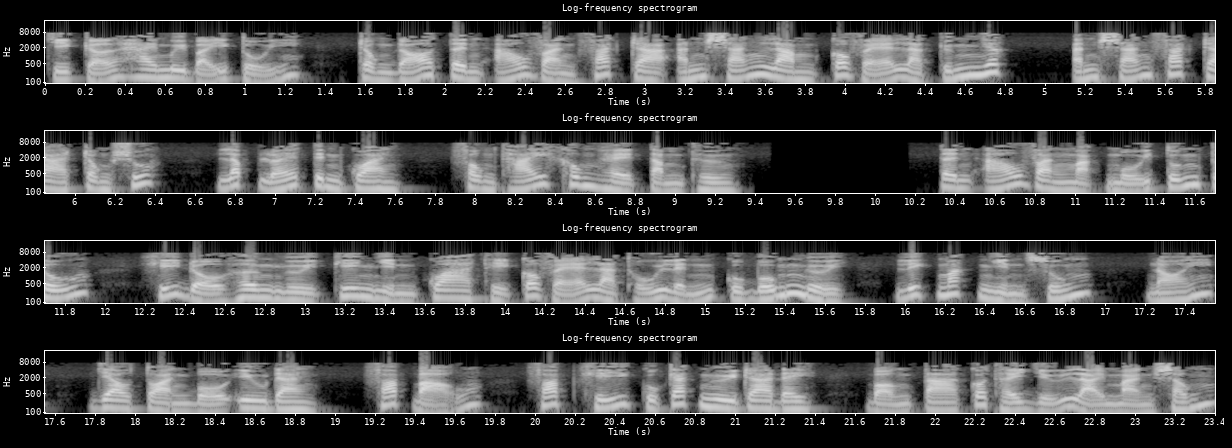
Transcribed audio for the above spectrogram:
chỉ cỡ 27 tuổi, trong đó tên áo vàng phát ra ánh sáng lam có vẻ là cứng nhất, ánh sáng phát ra trong suốt, lấp lóe tinh quang, phong thái không hề tầm thường. Tên áo vàng mặt mũi tuấn tú, khí độ hơn người kia nhìn qua thì có vẻ là thủ lĩnh của bốn người, liếc mắt nhìn xuống, nói, giao toàn bộ yêu đan, pháp bảo, pháp khí của các ngươi ra đây, bọn ta có thể giữ lại mạng sống.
